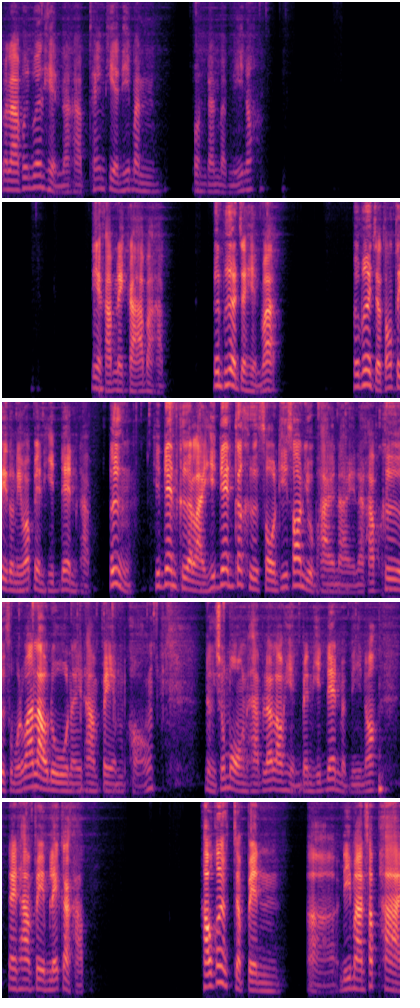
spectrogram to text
เวลาเพื่อนๆเห็นนะครับ แท่งเทียนที่มันชนกันแบบนี้เนาะเนี่ยครับในกราฟอะครับ เพื่อนๆจะเห็นว่า เพื่อนๆจะต้องตีตรงนี้ว่าเป็น hidden ครับ ซึ่ง hidden คืออะไร hidden ก็คือโซนที่ซ่อนอยู่ภายในนะครับ คือสมมติว่าเราดูใน time frame ของ1ชั่วโมงนะครับ แล้วเราเห็นเป็น hidden แบบนี้เนาะใน time frame เล็กอะครับเขาก็จะเป็นดีมานซับพลาย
